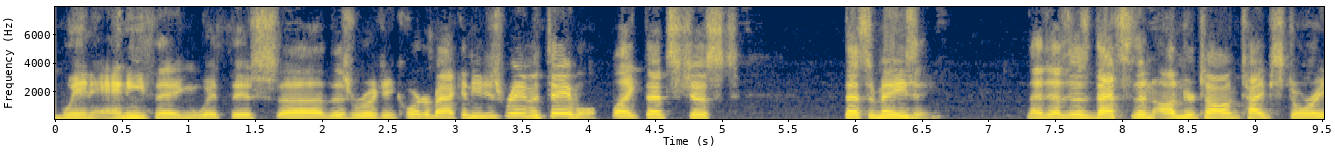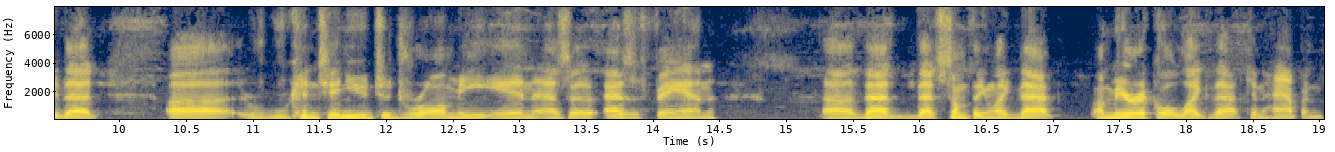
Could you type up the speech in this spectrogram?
win anything with this uh this rookie quarterback? And he just ran the table. Like that's just that's amazing. That is that's an underdog type story that uh continued to draw me in as a as a fan uh that that something like that a miracle like that can happen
